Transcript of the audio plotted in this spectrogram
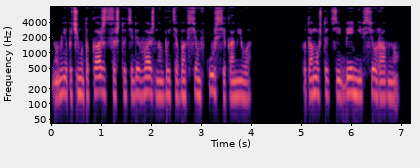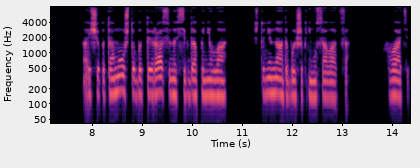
Но мне почему-то кажется, что тебе важно быть обо всем в курсе, Камила потому что тебе не все равно. А еще потому, чтобы ты раз и навсегда поняла, что не надо больше к нему соваться. Хватит.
